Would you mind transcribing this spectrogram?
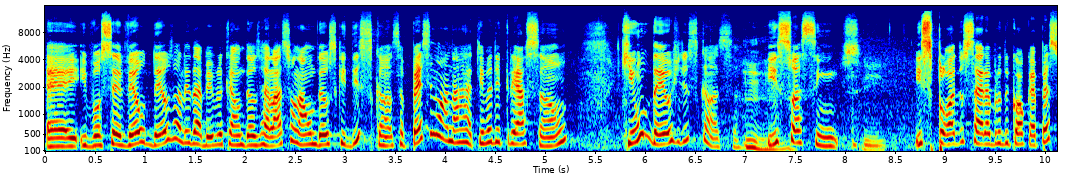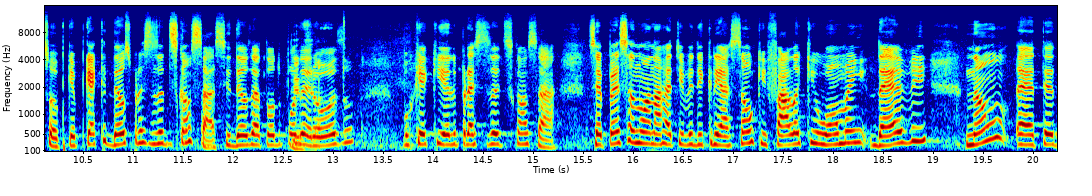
é, e você vê o Deus ali da Bíblia, que é um Deus relacional, um Deus que descansa, pense numa narrativa de criação que um Deus descansa. Uhum. Isso, assim, Sim explode o cérebro de qualquer pessoa. Porque por que, é que Deus precisa descansar? Se Deus é todo poderoso, por que, que ele precisa descansar? Você pensa numa narrativa de criação que fala que o homem deve não é, ter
